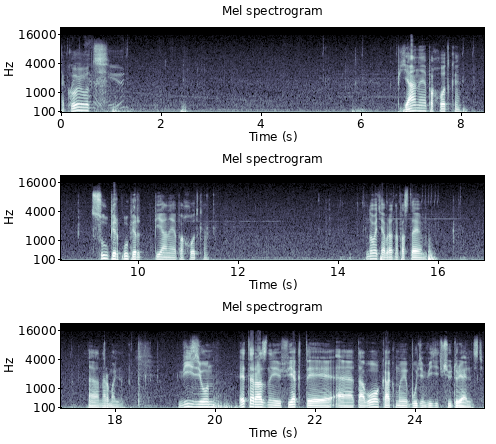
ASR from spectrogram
Такой вот пьяная походка. Супер-пупер пьяная походка. Давайте обратно поставим э, нормально. Визион. Это разные эффекты э, того, как мы будем видеть всю эту реальность.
